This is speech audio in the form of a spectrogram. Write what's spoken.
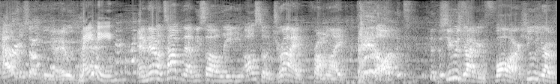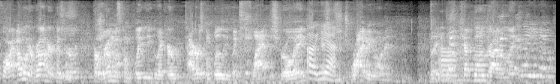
house or something. Yeah, it was Maybe. And then on top of that, we saw a lady also drive from like she was driving far. She was driving far. I went around her because her her rim was completely like her tire was completely like flat, destroyed. Oh, and yeah. She was just driving on it. Like Oh. kept on driving, like yeah, you know.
